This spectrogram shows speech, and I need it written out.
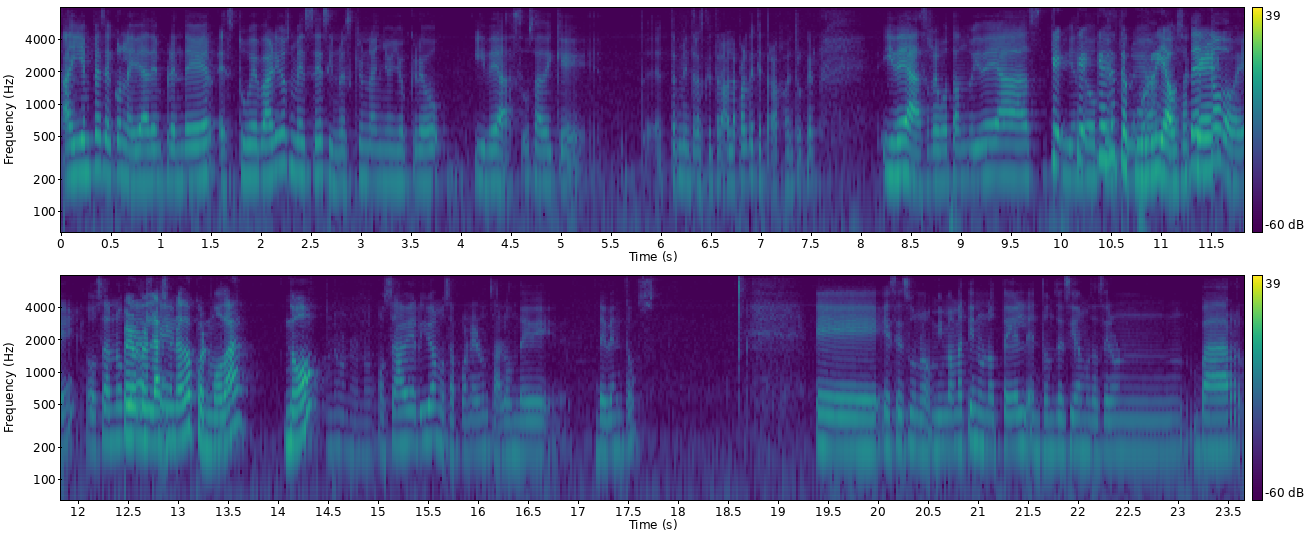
ahí empecé con la idea de emprender, estuve varios meses, y no es que un año yo creo, ideas, o sea, de que, eh, mientras que, la parte que trabajaba en Trocker, ideas, rebotando ideas. ¿Qué, ¿qué, se te ocurría? O sea, de todo, ¿eh? O sea, no ¿Pero relacionado con moda? ¿No? No, no, no. O sea, a ver, íbamos a poner un salón de, de eventos eh, ese es uno. Mi mamá tiene un hotel, entonces íbamos a hacer un bar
